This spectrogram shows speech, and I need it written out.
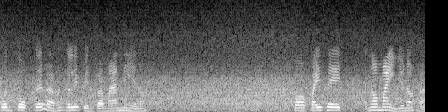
ฝนตกด้อค่ะ มันก็เลยเป็นประมาณนี้เนาะก็ไฟเซนอไม้อยู่เนาะค่ะ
